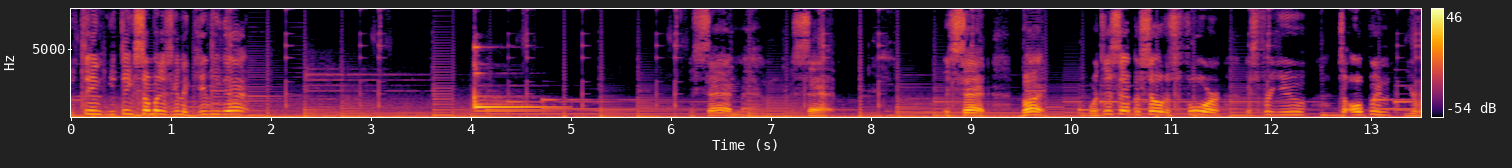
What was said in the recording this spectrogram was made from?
You think you think somebody's gonna give you that? It's sad, man. It's sad. It's sad. But what this episode is for is for you to open your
